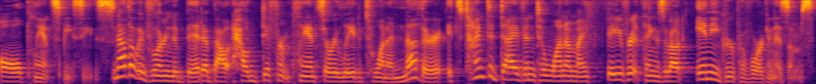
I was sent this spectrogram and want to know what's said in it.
all plant species. Now that we've learned a bit about how different plants are related to one another, it's time to dive into one of my favorite things about any group of organisms,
